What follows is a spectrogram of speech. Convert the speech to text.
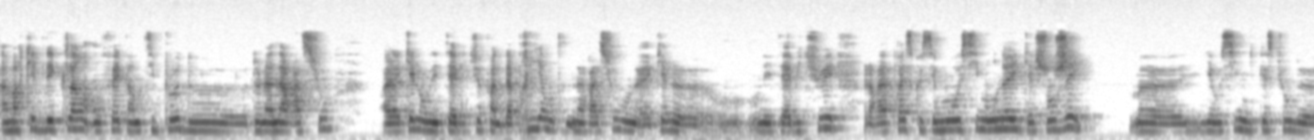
a marqué le déclin en fait un petit peu de, de la narration à laquelle on était habitué, enfin de la brillante narration à laquelle euh, on, était habitué. Alors après, est-ce que c'est moi aussi mon œil qui a changé? Euh, Il y a aussi une question de,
